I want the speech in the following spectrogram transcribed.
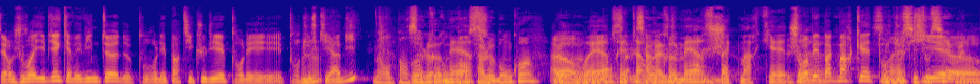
Je voyais bien qu'il y avait Vinted pour les particuliers, pour les pour tout ce qui est habits. Bah, on pense à le, on Recommerce. pense à le bon coin. Alors, ouais, mais bon, après ça- t'as ça reste du- back market. Je vois bien euh, Back Market pour ouais. tout ce qui aussi, est ouais. euh,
